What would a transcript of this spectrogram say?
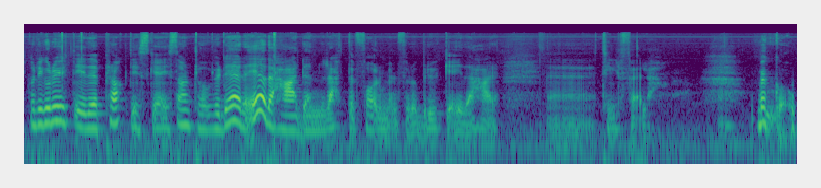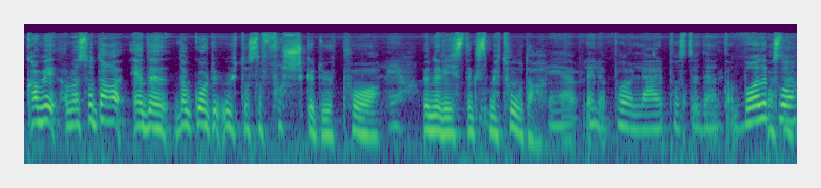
når de går ut i det praktiske, er i stand til å vurdere er det her den rette formelen for å bruke i dette eh, tilfellet. Men kan vi, så da, er det, da går du ut og så forsker du på Ja. undervisningsmetoder? Ja, Eller på, på studentene. Både På på,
